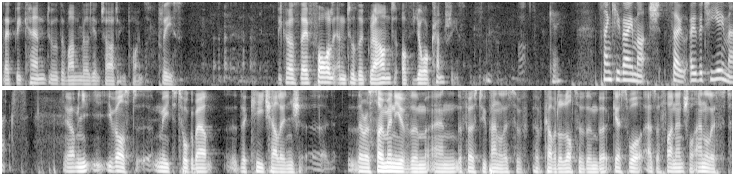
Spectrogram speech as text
that we can do the one million charging points, please. Because they fall into the ground of your countries. Okay. Thank you very much. So over to you, Max. Yeah, I mean, you, you've asked me to talk about the key challenge. Uh, there are so many of them, and the first two panelists have, have covered a lot of them. But guess what? As a financial analyst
